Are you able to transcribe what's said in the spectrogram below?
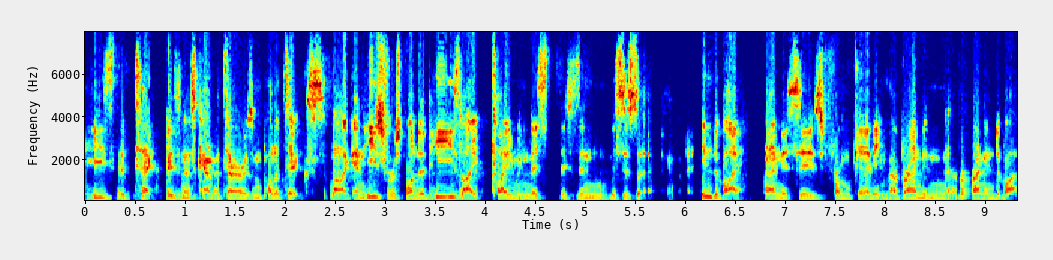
he's the tech business counterterrorism politics. Like, and he's responded. He's like claiming this this is in this is uh, in Dubai, and this is from Careem, a brand in a brand in Dubai.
